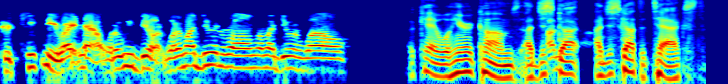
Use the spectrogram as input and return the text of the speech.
critique me right now. What are we doing? What am I doing wrong? What am I doing well? Okay, well here it comes. I just I'm- got I just got the text.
